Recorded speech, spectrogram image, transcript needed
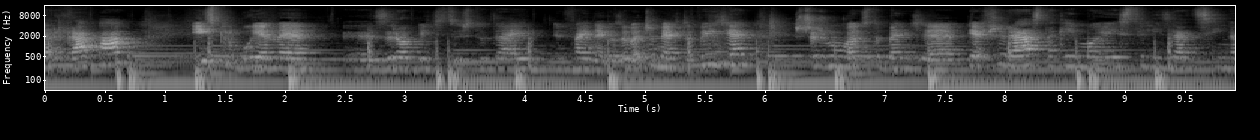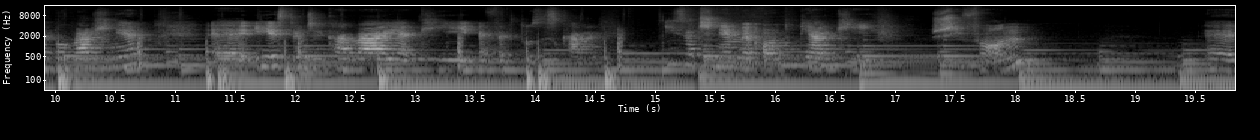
Airwrapa i spróbujemy e, zrobić coś tutaj fajnego. Zobaczymy jak to wyjdzie. Szczerze mówiąc to będzie pierwszy raz takiej mojej stylizacji na poważnie e, i jestem ciekawa jaki efekt uzyskamy. I zaczniemy od pianki chiffon. E,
